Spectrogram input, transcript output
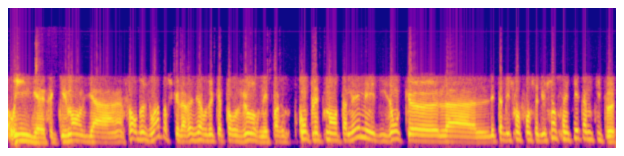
Oui, effectivement, il y a un fort besoin parce que la réserve de 14 jours n'est pas complètement entamée, mais disons que l'établissement français du sang s'inquiète un petit peu.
